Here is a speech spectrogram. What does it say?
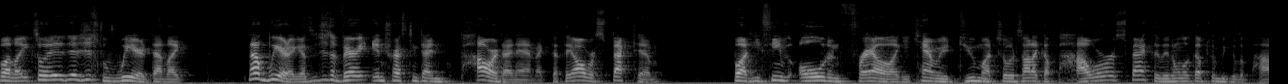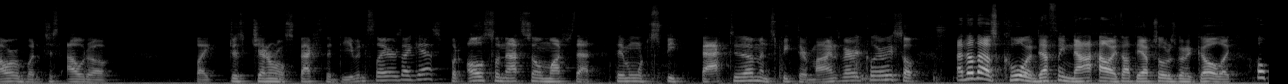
But like, so it, it's just weird that like, not weird, I guess. It's just a very interesting dy- power dynamic that they all respect him, but he seems old and frail. Like he can't really do much. So it's not like a power respect. Like, they don't look up to him because of power, but it's just out of like just general respect for the demon slayers, I guess. But also not so much that they won't speak back to them and speak their minds very clearly. So I thought that was cool and definitely not how I thought the episode was going to go. Like, oh,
